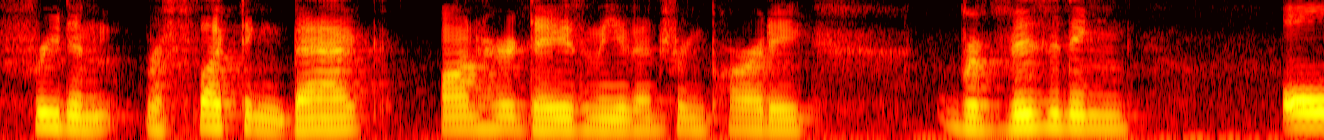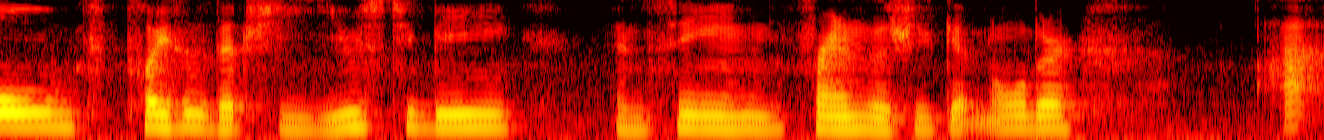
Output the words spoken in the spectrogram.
Frieren reflecting back on her days in the adventuring party, revisiting old places that she used to be, and seeing friends as she's getting older. I,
